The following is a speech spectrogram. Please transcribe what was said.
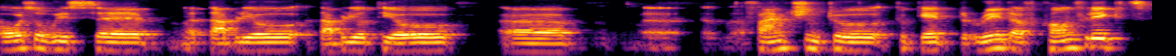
also with w, WTO function to, to get rid of conflicts.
